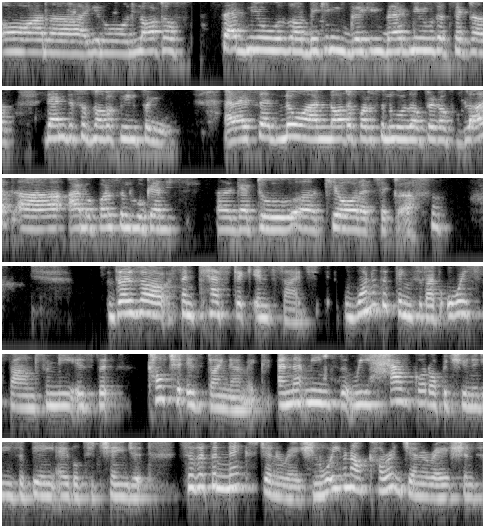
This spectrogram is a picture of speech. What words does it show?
or uh, you know a lot of sad news or baking breaking bad news etc then this is not a field for you. And i said no i'm not a person who is afraid of blood. Uh, i'm a person who can uh, get to uh, cure etc those are fantastic insights. One of the things that i've always found for me is that culture is dynamic and that means that we have got opportunities of being able to change it so that the next generation or even our current generation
